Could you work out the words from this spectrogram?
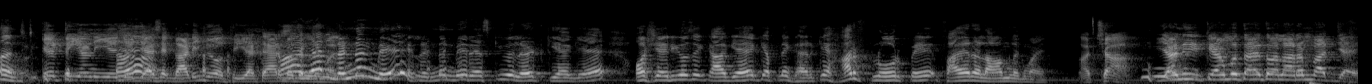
किट यानी ये हाँ। जैसे गाड़ी में होती है टायर हाँ बदलने यार वाली। लंदन में लंदन में रेस्क्यू अलर्ट किया गया है और शहरियों से कहा गया है कि अपने घर के हर फ्लोर पे फायर अलार्म लगवाएँ। अच्छा। यानी क्यामत आए तो अलार्म बज जाए।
